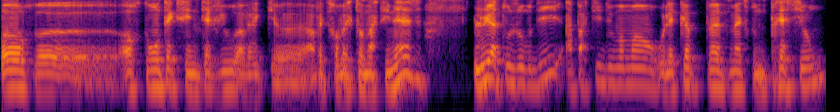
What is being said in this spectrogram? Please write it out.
hors, euh, hors contexte et interview avec, euh, avec Roberto Martinez. Lui a toujours dit, à partir du moment où les clubs peuvent mettre une pression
